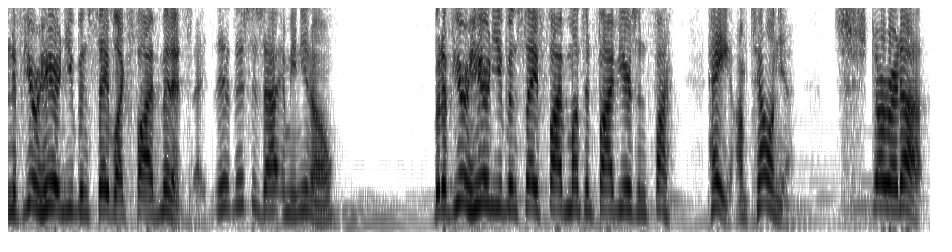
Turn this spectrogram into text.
And if you're here and you've been saved like five minutes, uh, this is, I mean, you know. But if you're here and you've been saved five months and five years and five, hey, I'm telling you, stir it up.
